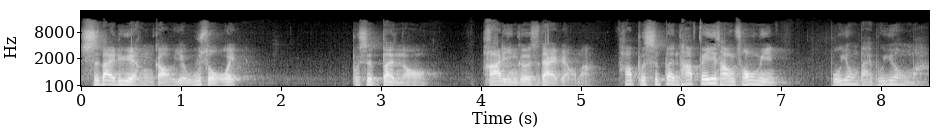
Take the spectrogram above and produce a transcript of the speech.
失败率也很高，也无所谓，不是笨哦。哈林哥是代表嘛？他不是笨，他非常聪明，不用白不用嘛。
